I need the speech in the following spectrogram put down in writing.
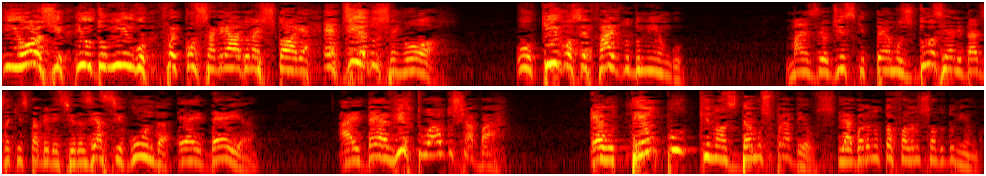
E hoje e o domingo foi consagrado na história. É dia do Senhor o que você faz no domingo. Mas eu disse que temos duas realidades aqui estabelecidas. E a segunda é a ideia, a ideia virtual do Shabat. É o tempo que nós damos para Deus. E agora eu não estou falando só do domingo.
